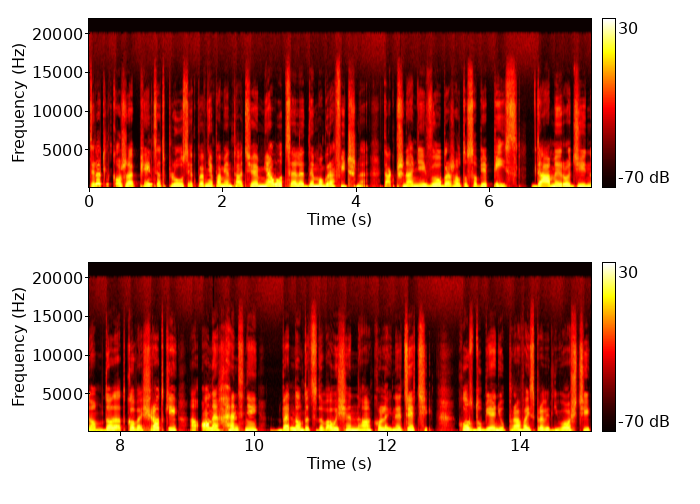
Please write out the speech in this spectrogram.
Tyle tylko, że 500, jak pewnie pamiętacie, miało cele demograficzne. Tak przynajmniej wyobrażał to sobie PiS. Damy rodzinom dodatkowe środki, a one chętniej będą decydowały się na kolejne dzieci. Ku zdubieniu Prawa i Sprawiedliwości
